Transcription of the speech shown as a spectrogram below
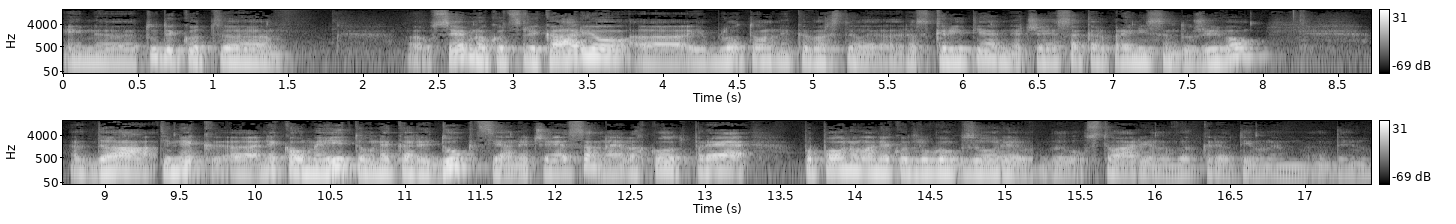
In uh, tudi kot uh, osebno, kot slikarju, uh, je bilo to neke vrste razkritje nečesa, kar prej nisem doživel. Da ti nek, neka omejitev, neka redukcija nečesa ne, lahko odpre popolnoma neko drugo obzorje v ustvarjanju, v kreativnem delu.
